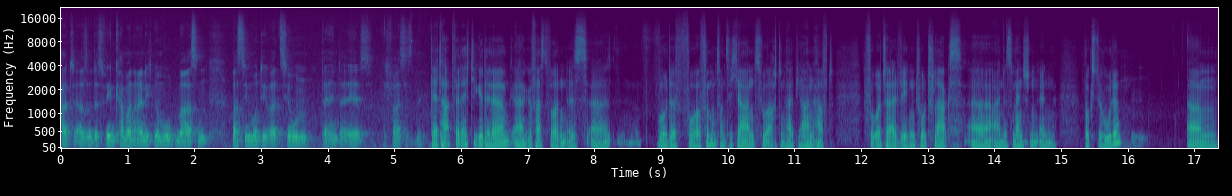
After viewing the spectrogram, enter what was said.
hat. Also deswegen kann man eigentlich nur mutmaßen, was die Motivation dahinter ist. Ich weiß es nicht. Der Tatverdächtige, der äh, gefasst worden ist, äh, wurde vor 25 Jahren zu 8,5 Jahren Haft verurteilt wegen Totschlags äh, eines Menschen in Buxtehude. Mhm. Ähm,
